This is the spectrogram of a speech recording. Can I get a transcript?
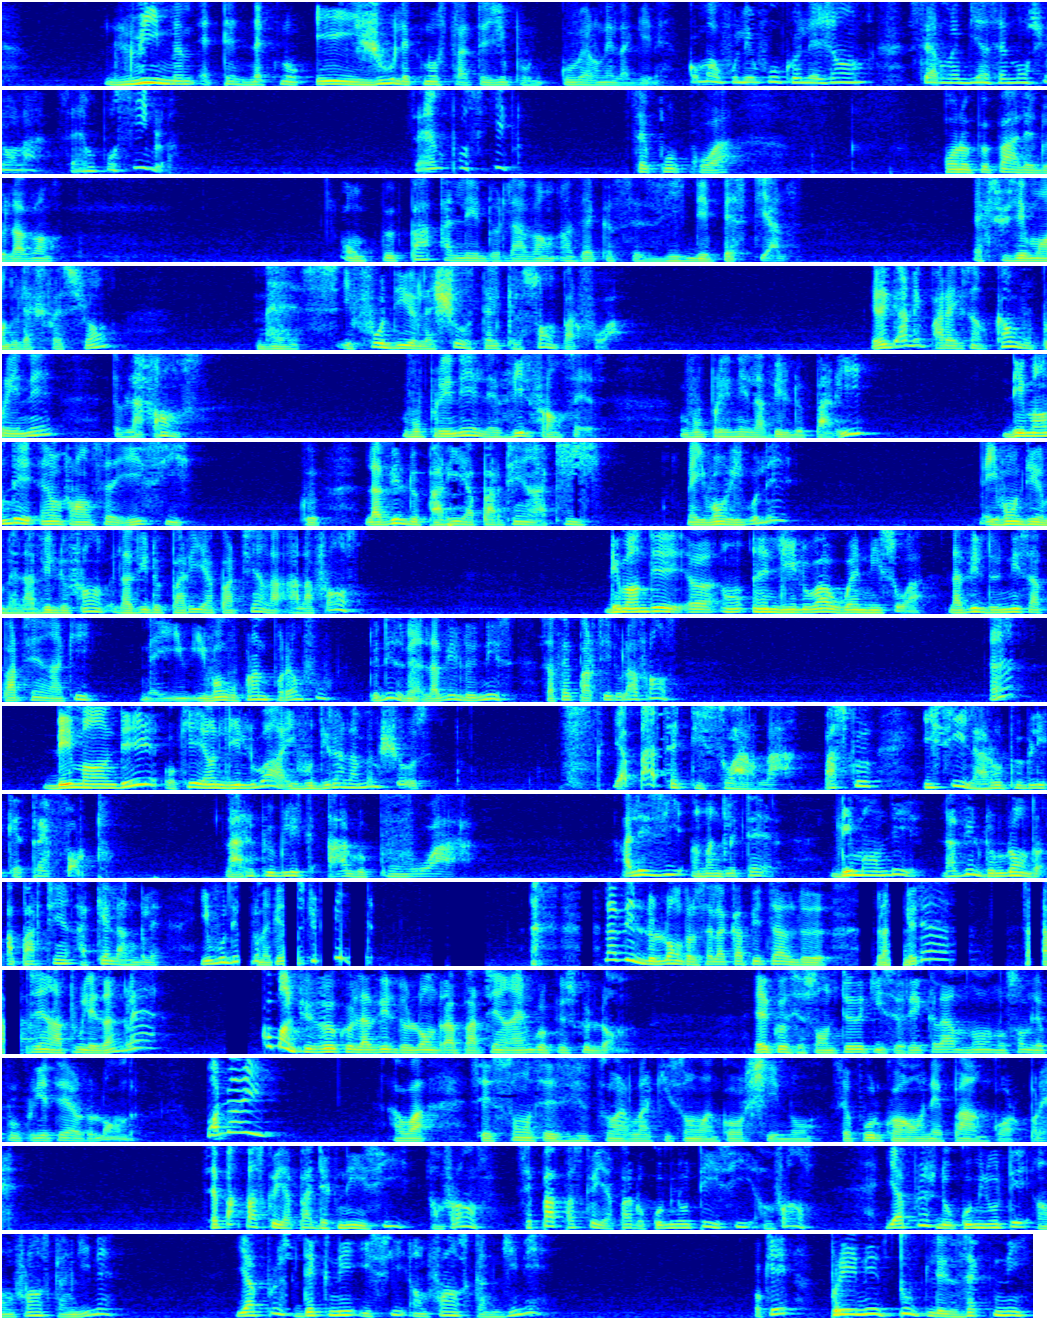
Lui-même est un ethno et il joue l'ethnostratégie pour gouverner la Guinée. Comment voulez-vous que les gens cernent bien ces notions-là? C'est impossible. C'est impossible. C'est pourquoi on ne peut pas aller de l'avant. On ne peut pas aller de l'avant avec ces idées bestiales. Excusez-moi de l'expression, mais il faut dire les choses telles qu'elles sont parfois. Regardez par exemple, quand vous prenez la France, vous prenez les villes françaises, vous prenez la ville de Paris, demandez un Français ici que la ville de Paris appartient à qui? Mais ils vont rigoler. Ils vont dire, mais la ville de France, la ville de Paris appartient à la France. Demandez euh, un, Lillois ou un Niçois, la ville de Nice appartient à qui? Mais ils, vont vous prendre pour un fou. Ils te disent, mais la ville de Nice, ça fait partie de la France. Hein? Demandez, ok, un Lillois, il vous dira la même chose. Il n'y a pas cette histoire-là. Parce que ici, la République est très forte. La République a le pouvoir. Allez-y en Angleterre, demandez, la ville de Londres appartient à quel Anglais? Il vous dit, mais bien stupide. la ville de Londres, c'est la capitale de, l'Angleterre. Ça appartient à tous les Anglais. Comment tu veux que la ville de Londres appartienne à un groupuscule d'hommes Et que ce sont eux qui se réclament, non, nous sommes les propriétaires de Londres. Mon œil ah ce sont ces histoires-là qui sont encore chez nous. C'est pourquoi on n'est pas encore prêt. C'est pas parce qu'il n'y a pas d'ethnie ici, en France. C'est pas parce qu'il n'y a pas de communauté ici, en France. Il y a plus de communautés en France qu'en Guinée. Il y a plus d'ethnies ici, en France, qu'en Guinée. Ok? Prenez toutes les ethnies,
